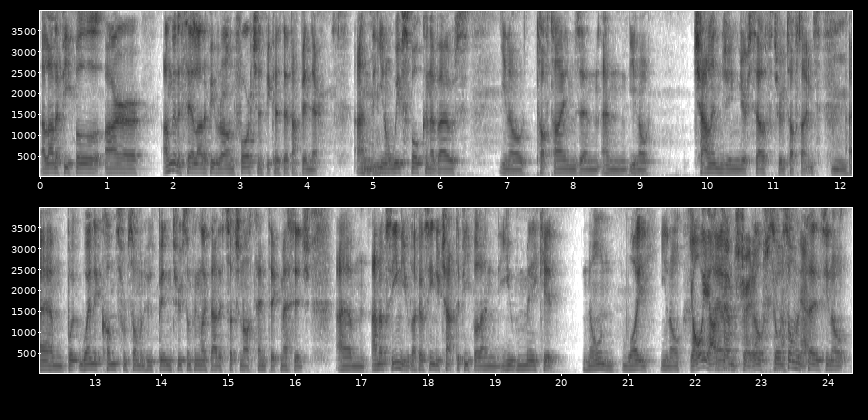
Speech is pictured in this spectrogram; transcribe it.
a lot of people are. I'm going to say a lot of people are unfortunate because they've not been there. And mm. you know, we've spoken about you know tough times and and you know challenging yourself through tough times. Mm. Um, but when it comes from someone who's been through something like that, it's such an authentic message. Um, and I've seen you, like I've seen you chat to people, and you make it known why. You know. Oh yeah, I'll um, tell them straight out. So if someone yeah. says, you know,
